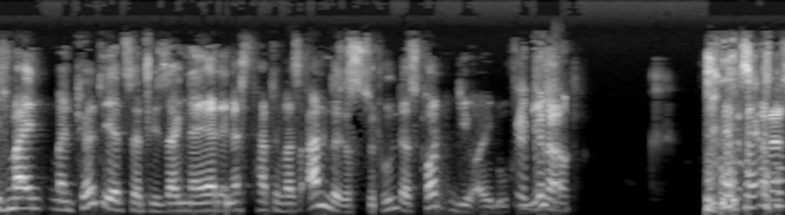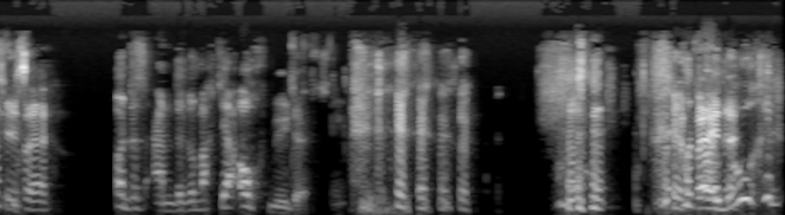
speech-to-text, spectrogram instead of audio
Ich meine, man könnte jetzt natürlich sagen, naja, der Rest hatte was anderes zu tun, das konnten die Eunuchen nicht. genau. Das kann natürlich sein. Und das andere macht ja auch müde. Und, Beide Eunuchen,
